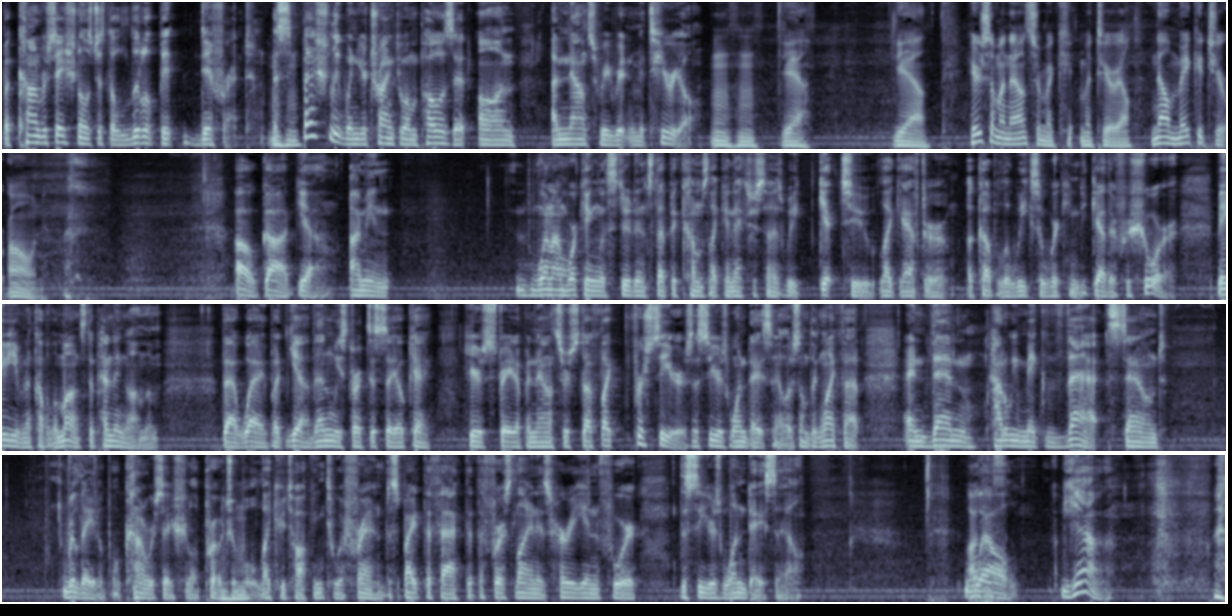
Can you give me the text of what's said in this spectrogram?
But conversational is just a little bit different, mm-hmm. especially when you're trying to impose it on announce rewritten material. yeah, yeah. Here's some announcer ma- material. Now make it your own. Oh God, yeah. I mean, when I'm working with students, that becomes like an exercise we get to like after a couple of weeks of working together for sure. Maybe even a couple of months, depending on them. That way, but yeah, then we start to say, okay, here's straight up announcer stuff, like for Sears, a Sears one day sale or something like that. And then how do we make that sound relatable, conversational, approachable, like you're talking to a friend, despite the fact that the first line is hurry in for the Sears one day sale. Are well, yeah.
